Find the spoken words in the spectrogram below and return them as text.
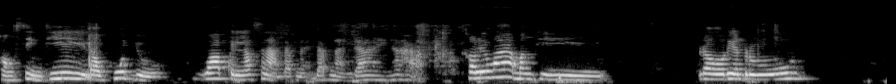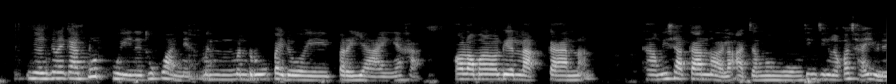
ของสิ่งที่เราพูดอยู่ว่าเป็นลักษณะแบบไหนแบบไหนได้นะคะเขาเรียกว่าบางทีเราเรียนรู้เงินในการพูดคุยในทุกวันเนี่ยมันมันรู้ไปโดยปริยายอย่างเงี้ยค่ะพอเรามาเรียนหลักการทางวิชาการหน่อยเราอาจจะงงๆจริง ๆ เราก็ใช้อยู่ใน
